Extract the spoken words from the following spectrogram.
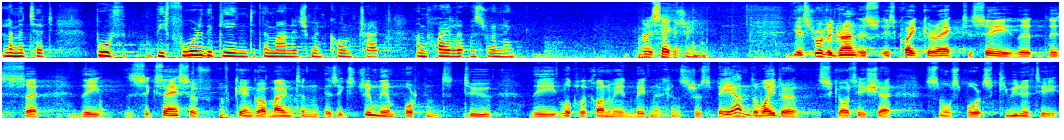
limited both before they gained the management contract and while it was running? Cabinet Secretary. Yes, Rhoda Grant is, is quite correct to say that this, uh, the, the success of, of Cairngorm Mountain is extremely important to the local economy in Badenochunstras Bay and the wider Scottish uh, small sports community.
